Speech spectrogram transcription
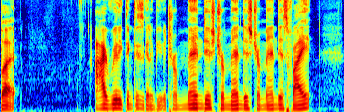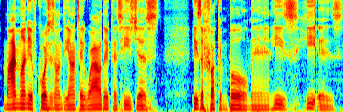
But I really think this is going to be a tremendous, tremendous, tremendous fight. My money, of course, is on Deontay Wilder because he's just he's a fucking bull, man. He's he is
